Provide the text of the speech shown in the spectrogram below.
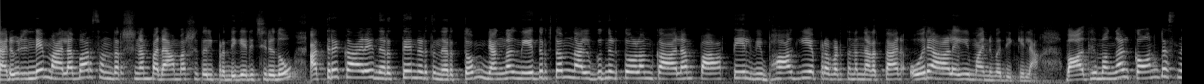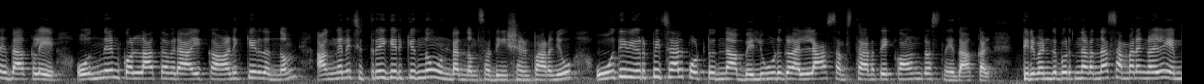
തരൂരിന്റെ മലബാർ സന്ദർശനം പരാമർശത്തിൽ പ്രതികരിച്ചിരുന്നു. അത്തരക്കാരെ നിർത്തേണ്ടിടത്ത് നിർത്തും. ഞങ്ങൾ നേതൃത്വം നൽകുന്നിടത്തോളം കാലം പാർട്ടിയിൽ വിഭാഗീയ പ്രവർത്തനം നടത്താൻ ഒരാളെയും അനുവദിക്കില്ല. മാധ്യമങ്ങൾ കോൺഗ്രസ് നേതാക്കളെ ഒന്നിനും കൊള്ളാത്തവരായി കാണിക്കരുതെന്നും അങ്ങനെ ചിത്രീകരിക്കുന്നുണ്ടെന്നും സതീശൻ പറഞ്ഞു. ഊതി വീർപ്പിച്ചാൽ പൊട്ടുന്ന ബലൂണുകളല്ല സംസ്ഥാനത്തെ കോൺഗ്രസ് നേതാക്കൾ തിരുവനന്തപുരത്ത് നടന്ന സമരങ്ങളിൽ എം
